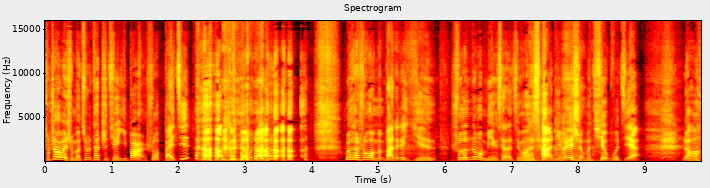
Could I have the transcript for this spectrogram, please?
不知道为什么，就是他只听一半，说白金 有的。我想说，我们把那个银说的那么明显的情况下，你为什么听不见？然后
